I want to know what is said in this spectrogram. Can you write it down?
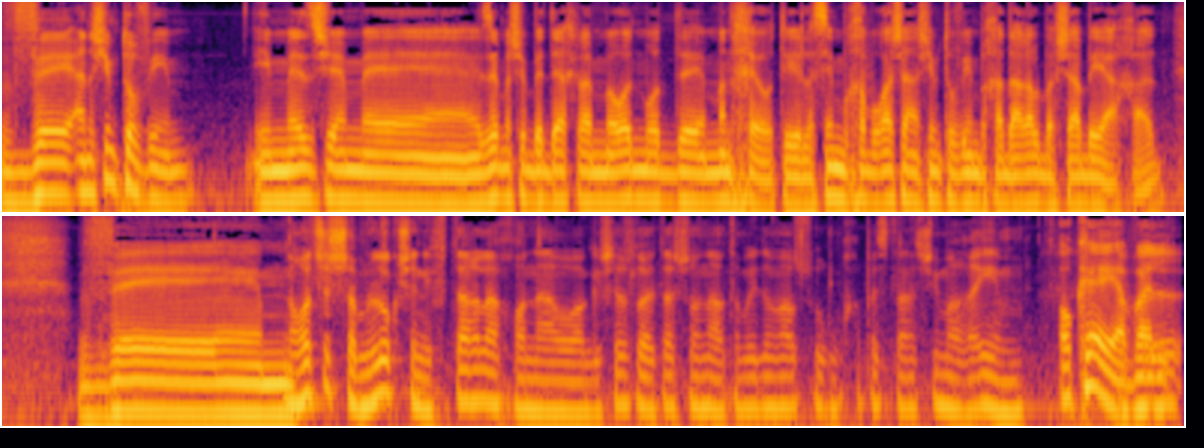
ואנשים טובים. עם איזה שהם, אה, זה מה שבדרך כלל מאוד מאוד אה, מנחה אותי, לשים חבורה של אנשים טובים בחדר הלבשה ביחד. ו... למרות ששמלוק שנפטר לאחרונה, או הגישה שלו הייתה שונה, הוא תמיד אמר שהוא מחפש את האנשים הרעים. אוקיי, אבל... אבל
